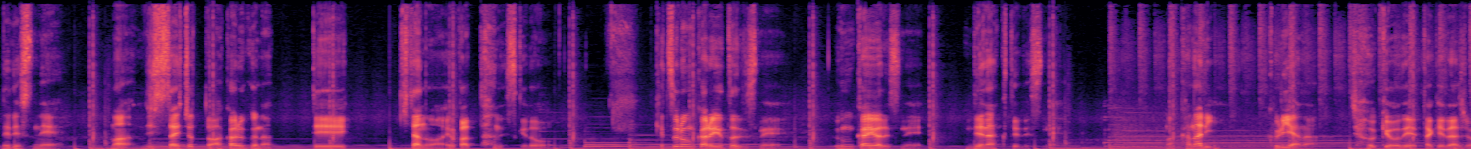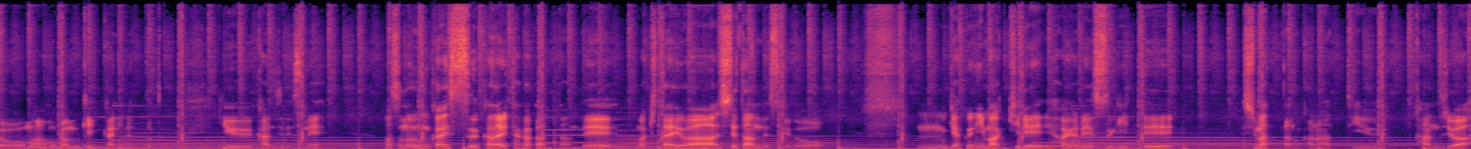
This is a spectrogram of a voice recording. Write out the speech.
でですね、まあ実際ちょっと明るくなってきたのは良かったんですけど、結論から言うとですね、雲海はですね、出なくてですね、まあ、かなりクリアな状況で武田城をまあ拝む結果になったという感じですね。まあ、その雲海数かなり高かったんで、まあ、期待はしてたんですけど、うん、逆にまあ綺麗に剥がれすぎてしまったのかなっていう感じは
